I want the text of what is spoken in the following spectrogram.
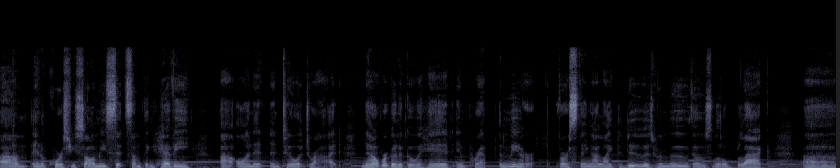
Um, and of course, you saw me sit something heavy uh, on it until it dried. Now we're going to go ahead and prep the mirror. First thing I like to do is remove those little black, uh,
